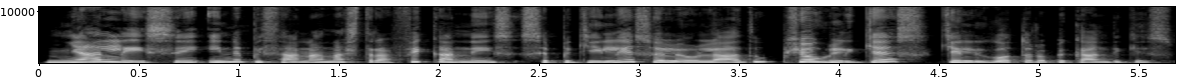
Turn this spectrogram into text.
Μια λύση είναι πιθανά να στραφεί κανείς σε ποικιλίες ελαιολάδου πιο γλυκές και λιγότερο πικάντικες.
